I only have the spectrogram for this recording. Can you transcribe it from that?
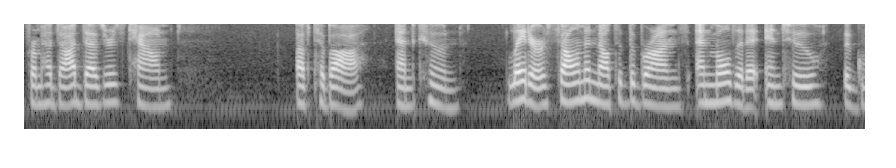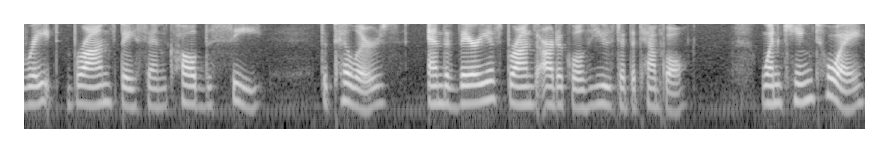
from Hadadezer's town of Tebah and Cun. Later, Solomon melted the bronze and molded it into the great bronze basin called the sea, the pillars, and the various bronze articles used at the temple. When King Toy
